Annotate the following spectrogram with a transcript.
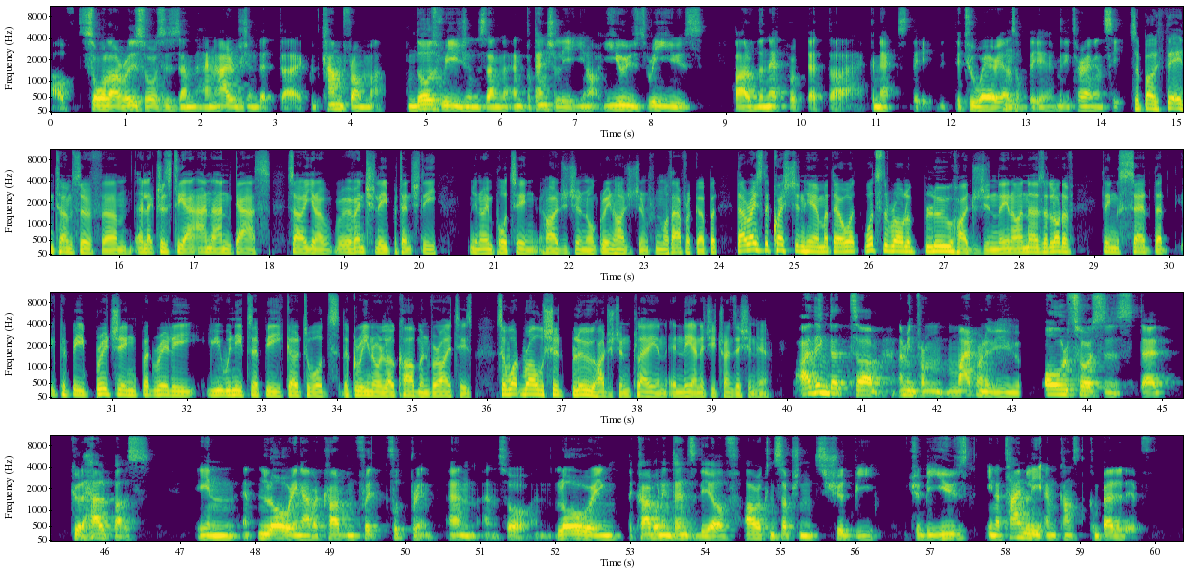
of solar resources and, and hydrogen that uh, could come from from those regions and and potentially you know use reuse part of the network that uh, connects the the two areas mm. of the Mediterranean Sea. So both in terms of um, electricity and and gas. So you know, eventually potentially, you know, importing hydrogen or green hydrogen from North Africa. But that raises the question here, Matteo. What, what's the role of blue hydrogen? You know, and there's a lot of things said that it could be bridging, but really you, we need to be go towards the green or low carbon varieties. So, what role should blue hydrogen play in, in the energy transition here? I think that, uh, I mean, from my point of view, all sources that could help us in, in lowering our carbon footprint and, and so and lowering the carbon intensity of our consumption should be should be used in a timely and competitive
